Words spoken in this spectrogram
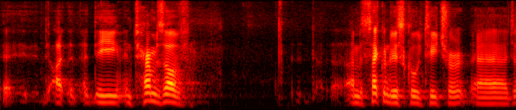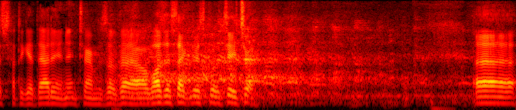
the, in terms of I'm a secondary school teacher. Uh, just had to get that in. In terms of, uh, I was a secondary school teacher. Uh,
